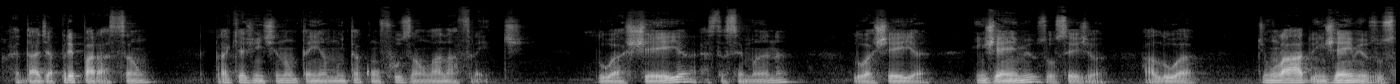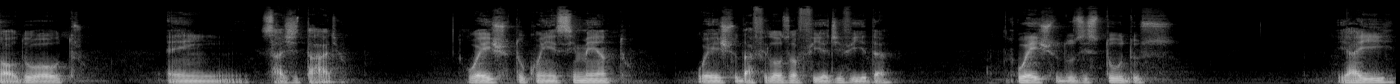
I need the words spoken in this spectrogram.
Na verdade, a preparação para que a gente não tenha muita confusão lá na frente lua cheia esta semana, lua cheia em Gêmeos, ou seja, a lua de um lado em Gêmeos, o sol do outro em Sagitário. O eixo do conhecimento, o eixo da filosofia de vida, o eixo dos estudos. E aí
